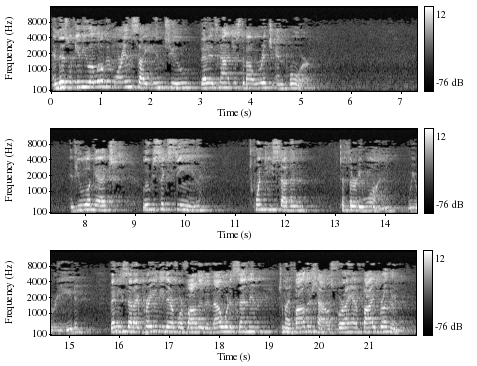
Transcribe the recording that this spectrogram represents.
And this will give you a little bit more insight into that it's not just about rich and poor. If you look at Luke 16, 27 to 31, we read, Then he said, I pray thee therefore, Father, that thou wouldest send him to my father's house, for I have five brethren,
